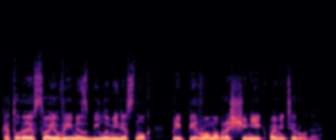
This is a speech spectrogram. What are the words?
которая в свое время сбила меня с ног при первом обращении к памяти рода.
